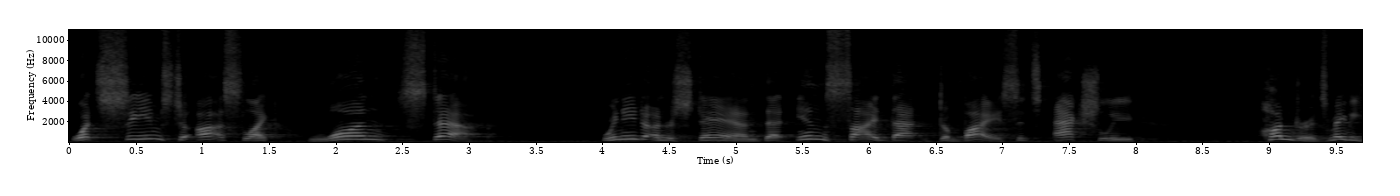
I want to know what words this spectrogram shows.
What seems to us like one step, we need to understand that inside that device, it's actually hundreds, maybe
